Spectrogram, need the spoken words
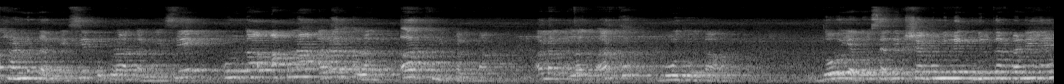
खंड करने से, टुकड़ा करने से उनका अपना अलग अलग अर्थ निकलता अलग अलग अर्थ बोध होता दो या दो से अधिक शब्द मिले मिलकर बने हैं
